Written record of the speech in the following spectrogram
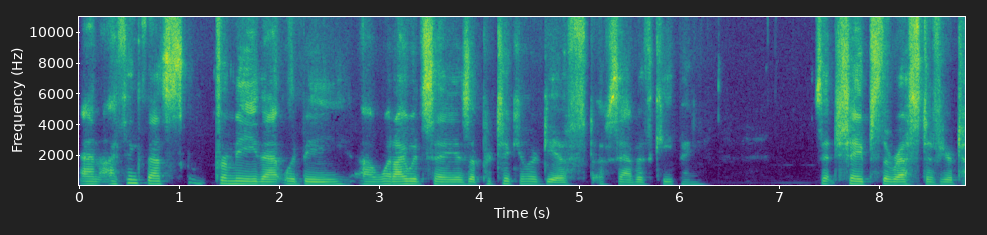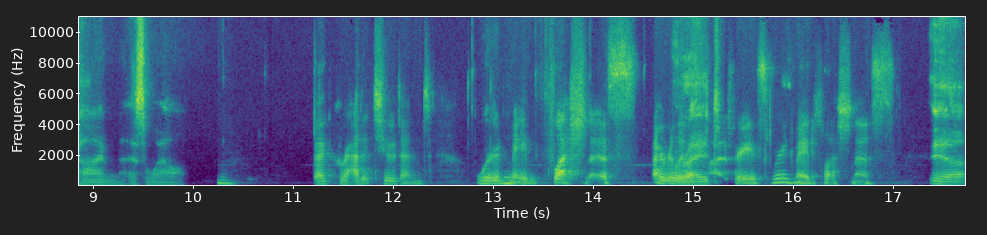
and i think that's for me that would be uh, what i would say is a particular gift of sabbath keeping that shapes the rest of your time as well that gratitude and word made fleshness. I really Right. like that phrase, word made fleshness. yeah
